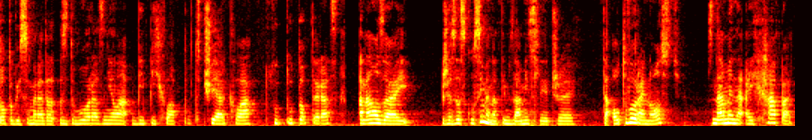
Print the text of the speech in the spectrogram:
Toto by som rada zdôraznila, vypichla, podčiarkla tuto teraz. A naozaj, že sa skúsime nad tým zamyslieť, že tá otvorenosť znamená aj chápať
